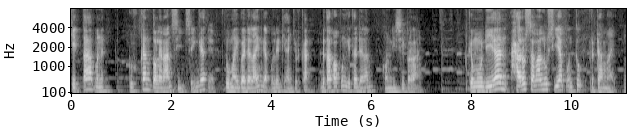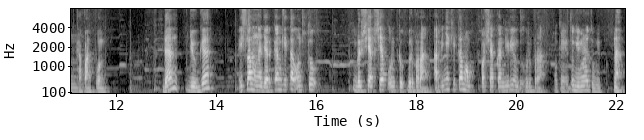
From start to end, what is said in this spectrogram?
kita meneguhkan toleransi sehingga Yep. rumah ibadah lain nggak boleh dihancurkan betapapun kita dalam kondisi perang. Kemudian harus selalu siap untuk berdamai Hmm. kapan pun. Dan juga Islam mengajarkan kita untuk bersiap-siap untuk berperang. Artinya kita mempersiapkan diri untuk berperang. Oke, itu gimana tuh, Bib? Nah,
